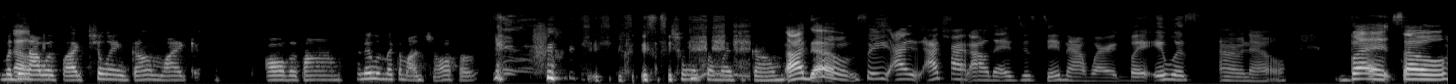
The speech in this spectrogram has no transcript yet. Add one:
But then oh. I was like chewing gum like all the time, and it was making my jaw hurt. Chewing so much gum. I know. See, I I tried all that. It just did not work. But it was I don't know. But so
